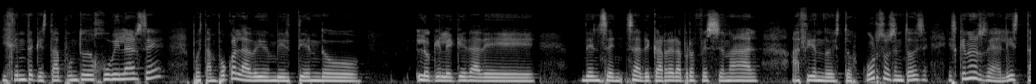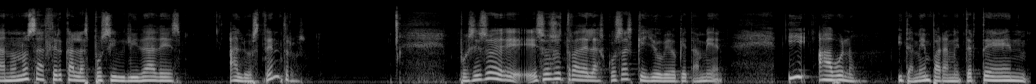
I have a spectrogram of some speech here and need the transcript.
y gente que está a punto de jubilarse, pues tampoco la veo invirtiendo lo que le queda de, de, de carrera profesional haciendo estos cursos. Entonces, es que no es realista, no nos acercan las posibilidades a los centros. Pues eso, eso es otra de las cosas que yo veo que también. Y, ah, bueno, y también para meterte en,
